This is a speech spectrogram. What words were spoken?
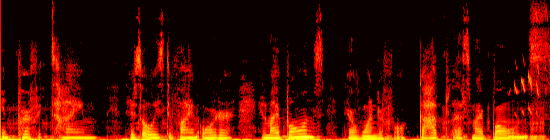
in perfect time. There's always divine order. And my bones, they're wonderful. God bless my bones.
